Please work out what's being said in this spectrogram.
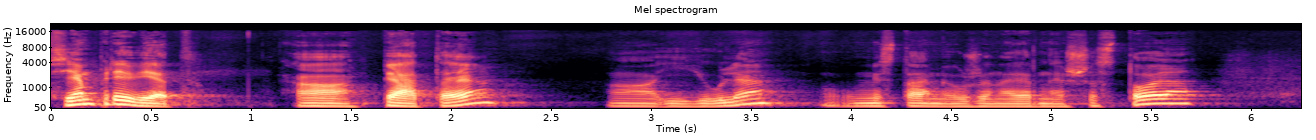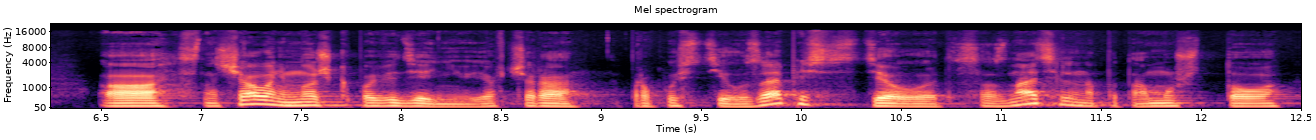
Всем привет! 5 а, а, июля, местами уже, наверное, 6. А, сначала немножечко по ведению. Я вчера пропустил запись, сделал это сознательно, потому что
